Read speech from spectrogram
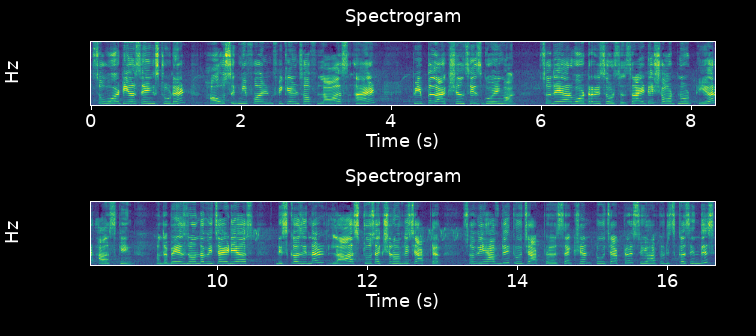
So, what you are saying, student? How significance of laws and people actions is going on? So, they are water resources. Write a short note here asking on the based on the which ideas discussed in the last two section of the chapter. So, we have the two chapters section, two chapters you have to discuss in this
